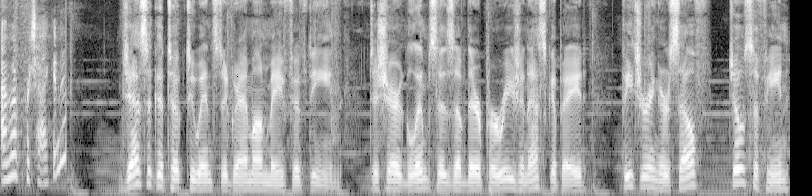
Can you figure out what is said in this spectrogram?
I'm a protagonist? Jessica took to Instagram on May 15 to share glimpses of their Parisian escapade featuring herself, Josephine,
